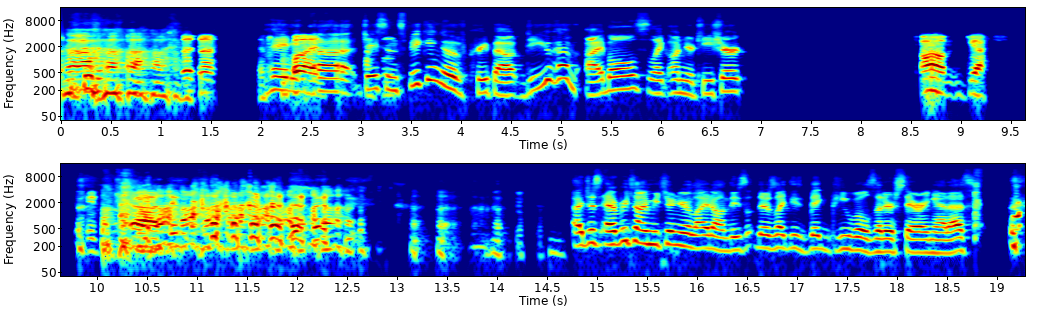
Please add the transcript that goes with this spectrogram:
Hey, but uh, Jason. Speaking of creep out, do you have eyeballs like on your T-shirt? um yes. It's uh this, I just every time you turn your light on, these there's like these big pupils that are staring at us.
